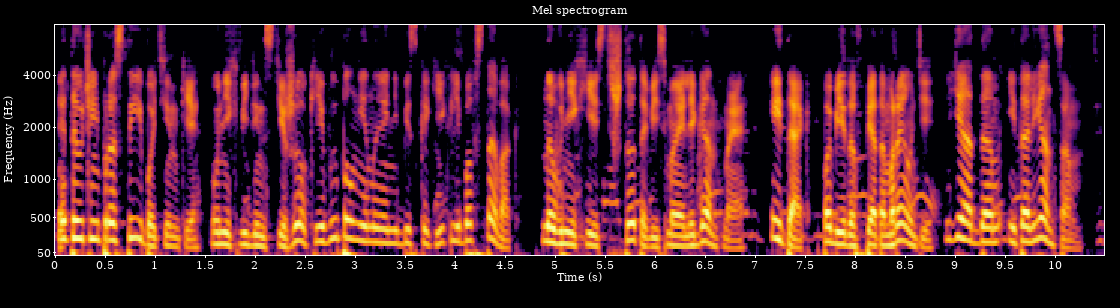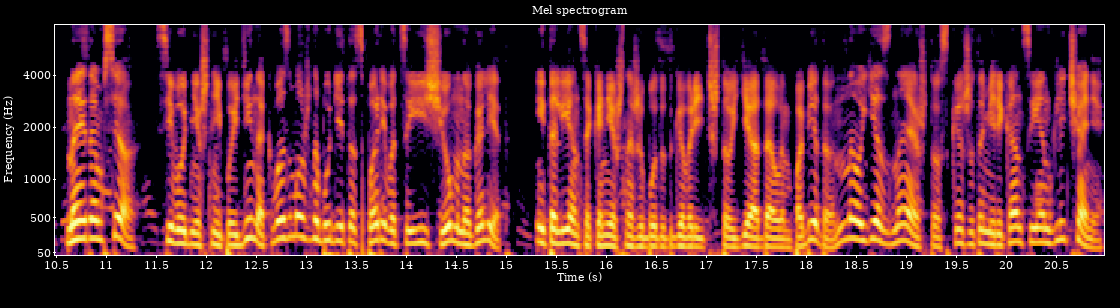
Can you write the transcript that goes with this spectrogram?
Это очень простые ботинки, у них виден стежок и выполнены они без каких-либо вставок, но в них есть что-то весьма элегантное. Итак, победу в пятом раунде я отдам итальянцам. На этом все. Сегодняшний поединок, возможно, будет оспариваться еще много лет. Итальянцы, конечно же, будут говорить, что я дал им победу, но я знаю, что скажут американцы и англичане.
